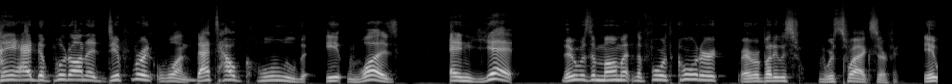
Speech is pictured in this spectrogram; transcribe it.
they had to put on a different one. That's how cold it was. And yet, there was a moment in the fourth quarter where everybody was was swag surfing. It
